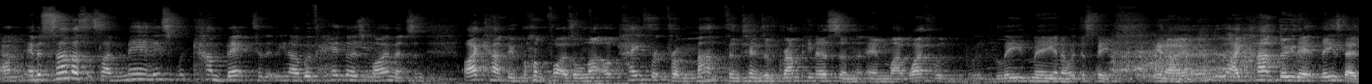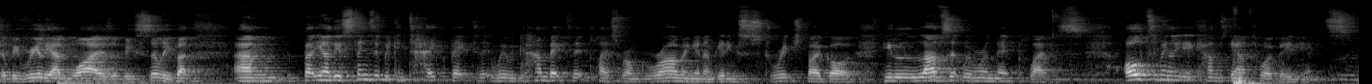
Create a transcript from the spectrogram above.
um, and but some of us it's like, man, let's come back to the, you know, we've had those moments and. I can't do bonfires all night. I'll pay for it for a month in terms of grumpiness, and, and my wife would, would leave me, and it would just be, you know, I can't do that these days. It would be really unwise. It would be silly. But um, but you know, there's things that we can take back to that, where we come back to that place where I'm growing and I'm getting stretched by God. He loves it when we're in that place. Ultimately, it comes down to obedience.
